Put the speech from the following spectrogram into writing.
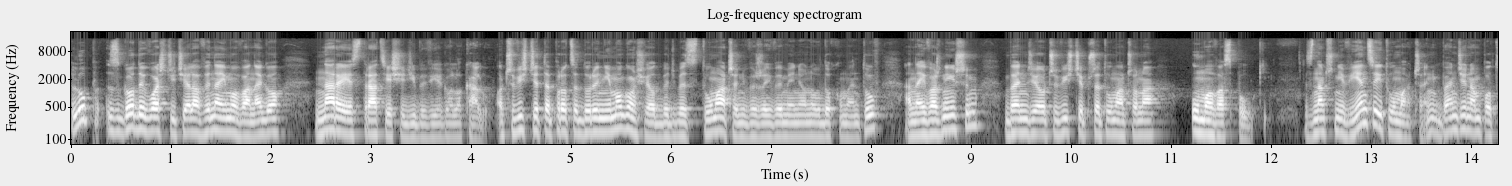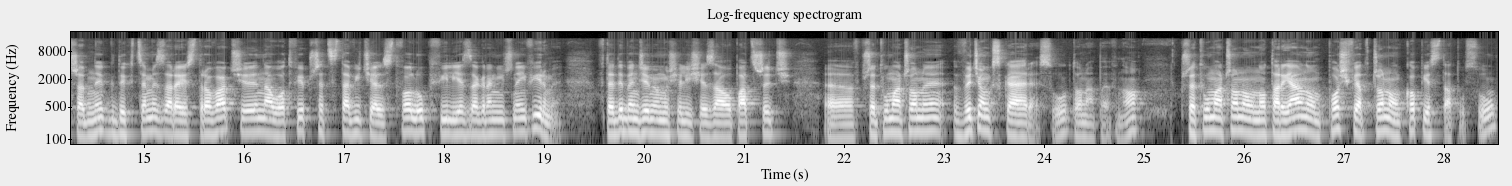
lub zgody właściciela wynajmowanego na rejestrację siedziby w jego lokalu. Oczywiście te procedury nie mogą się odbyć bez tłumaczeń wyżej wymienionych dokumentów, a najważniejszym będzie oczywiście przetłumaczona umowa spółki. Znacznie więcej tłumaczeń będzie nam potrzebnych, gdy chcemy zarejestrować na Łotwie przedstawicielstwo lub filię zagranicznej firmy. Wtedy będziemy musieli się zaopatrzyć e, w przetłumaczony wyciąg z KRS-u, to na pewno, przetłumaczoną notarialną poświadczoną kopię statusu,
